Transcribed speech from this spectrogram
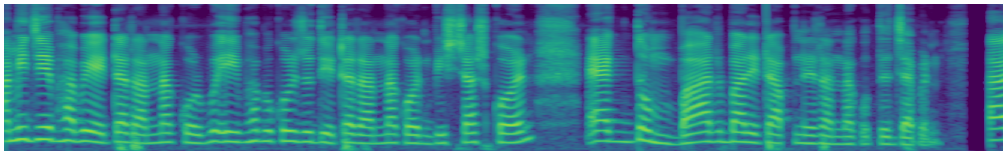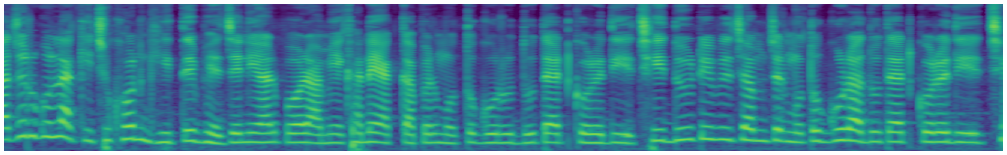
আমি যেভাবে এটা রান্না করব, এইভাবে করে যদি এটা রান্না করেন, বিশ্বাস করেন, একদম বারবার এটা আপনি রান্না করতে যাবেন। গাজরগুলা কিছুক্ষণ ঘিতে ভেজে নেওয়ার পর আমি এখানে এক কাপের মতো গরুর দুধ অ্যাড করে দিয়েছি। দুই টেবিল চামচের মতো গুঁড়া দুধ অ্যাড করে দিয়েছি।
